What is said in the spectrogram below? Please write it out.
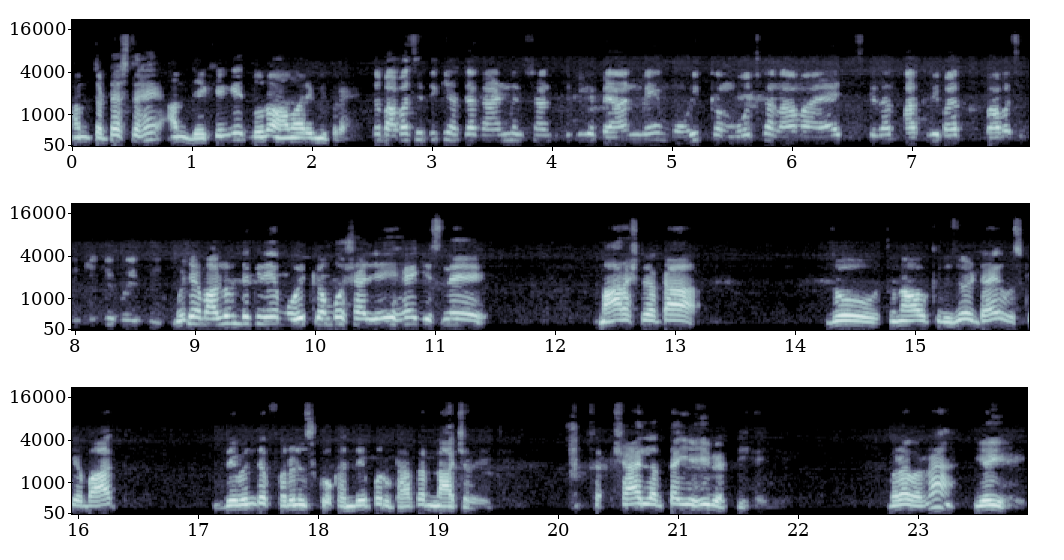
हम तटस्थ है हम देखेंगे दोनों हमारे मित्र हैं। तो बाबा सिद्दीकी हत्याकांड में निशांत सिद्दीकी के बयान में मोहित कंबोज का नाम आया है जिसके साथ आखिरी बात बाबा सिद्दीकी की हुई थी। मुझे मालूम था कि ये मोहित कंबोज शायद यही है जिसने महाराष्ट्र का जो चुनाव की रिज़ल्ट है उसके बाद देवेंद्र फडणवीस को कंधे पर उठाकर नाच रहे थे। शायद लगता है यही व्यक्ति है ये। बराबर ना? यही है।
